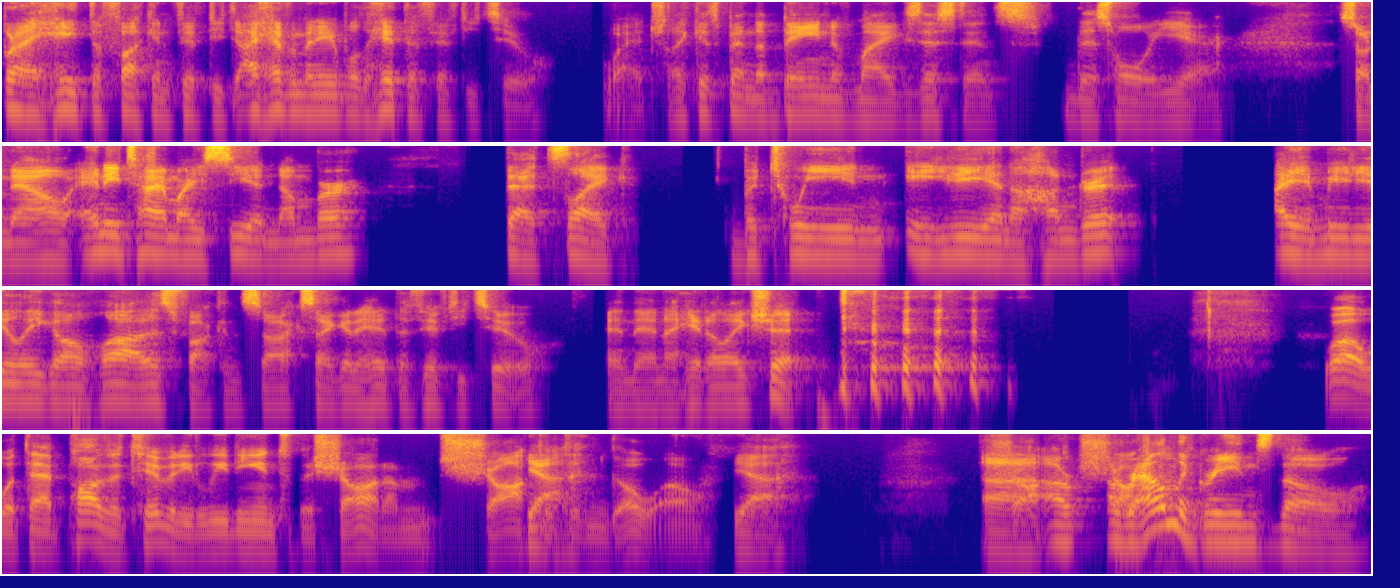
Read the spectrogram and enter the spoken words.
But i hate the fucking 50 i haven't been able to hit the 52 wedge. Like it's been the bane of my existence this whole year. So now anytime i see a number that's like between 80 and 100 i immediately go wow this fucking sucks i gotta hit the 52 and then i hit it like shit Well, with that positivity leading into the shot, I'm shocked Yeah. it didn't go well. Yeah. Shock- Uh, shock around the greens, though,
